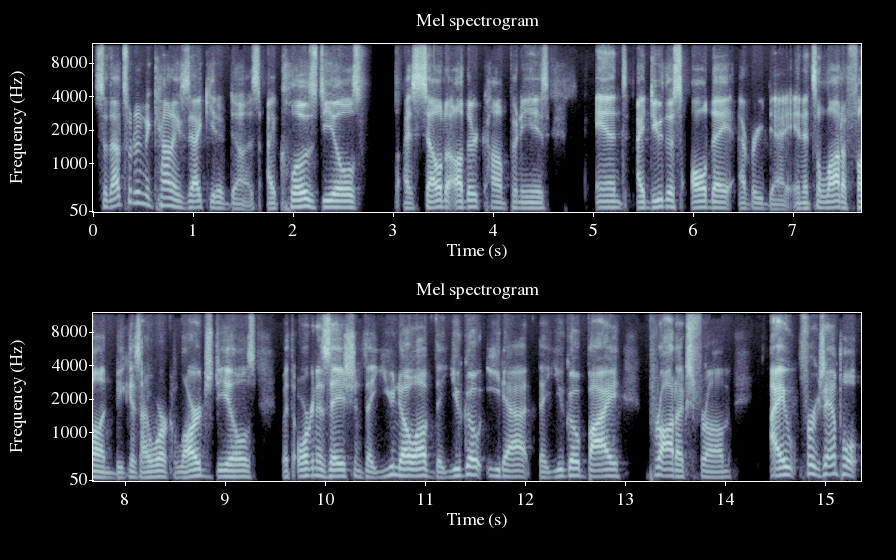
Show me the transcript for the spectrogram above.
So that's what an account executive does. I close deals, I sell to other companies, and I do this all day, every day. And it's a lot of fun because I work large deals with organizations that you know of, that you go eat at, that you go buy products from. I, for example,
